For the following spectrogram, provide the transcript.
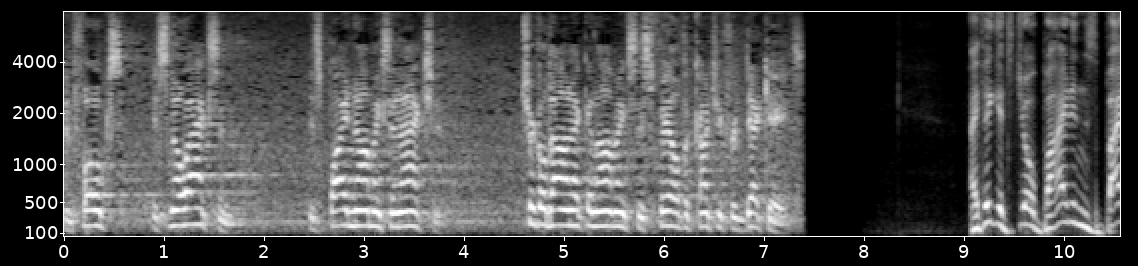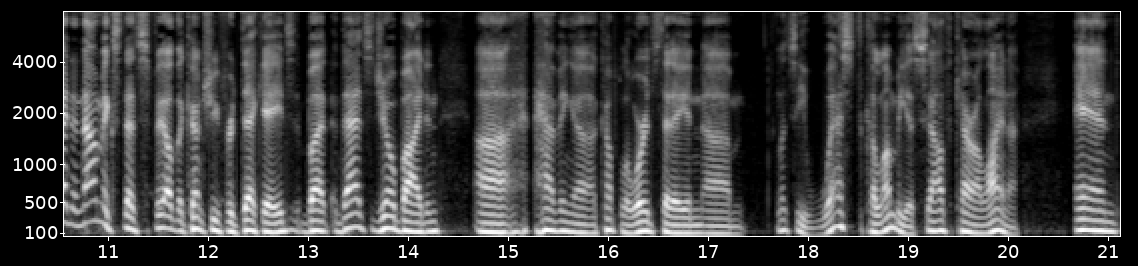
And folks, it's no accident. It's Bidenomics in action. Trickle down economics has failed the country for decades. I think it's Joe Biden's Bidenomics that's failed the country for decades, but that's Joe Biden uh, having a couple of words today in, um, let's see, West Columbia, South Carolina. And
